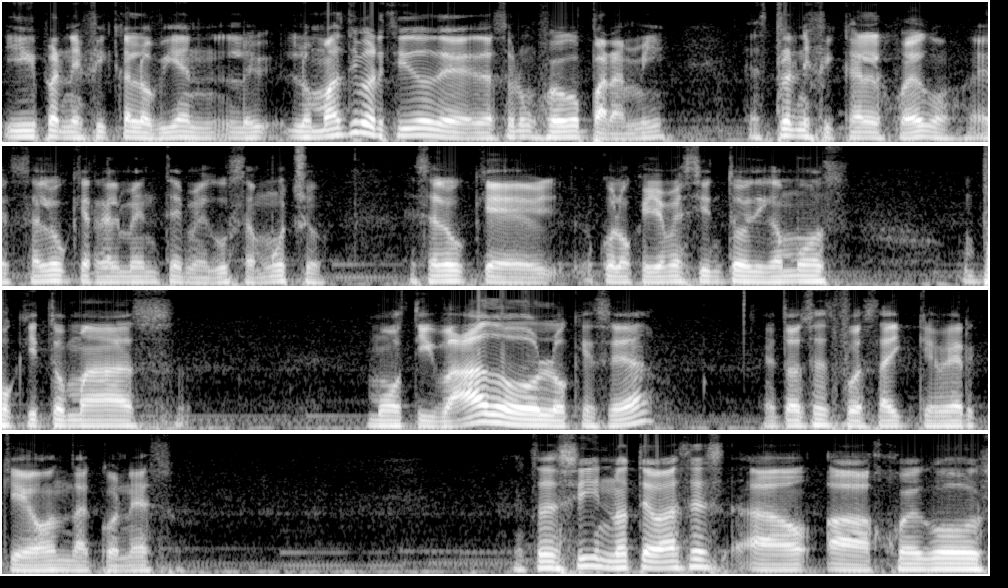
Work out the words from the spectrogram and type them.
y planifícalo bien. Lo, más divertido de hacer un juego para mí es planificar el juego. Es algo que realmente me gusta mucho es algo que con lo que yo me siento, digamos, un poquito más motivado o lo que sea. Entonces, pues hay que ver qué onda con eso. Entonces, sí, no te bases a, juegos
